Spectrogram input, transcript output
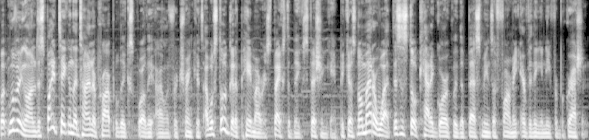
But moving on, despite taking the time to properly explore the island for trinkets, I was still going to pay my respects to Big's fishing game, because no matter what, this is still categorically the best means of farming everything you need for progression.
